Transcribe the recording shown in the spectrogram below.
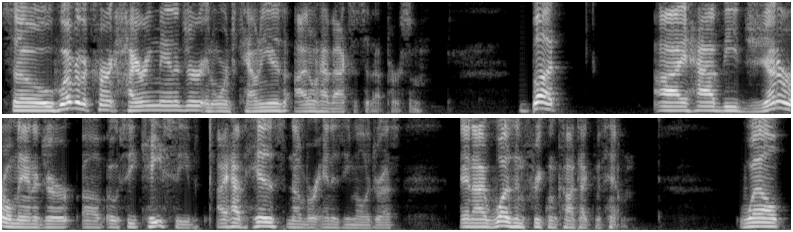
So, whoever the current hiring manager in Orange County is, I don't have access to that person. But I have the general manager of OC, Casey. I have his number and his email address, and I was in frequent contact with him. Well,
